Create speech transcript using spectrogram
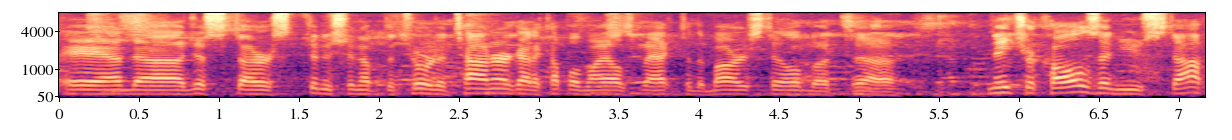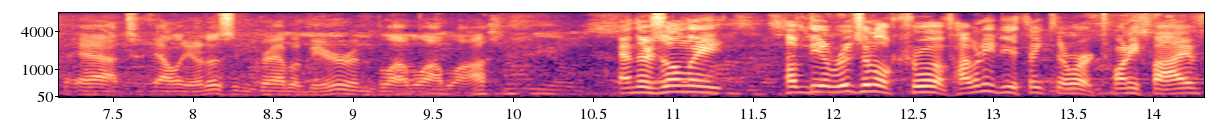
And uh, just are finishing up the Tour de Towner. Got a couple miles back to the bar still, but uh, nature calls and you stop at Aliota's and grab a beer and blah blah blah. And there's only of the original crew of how many do you think there were? 25.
